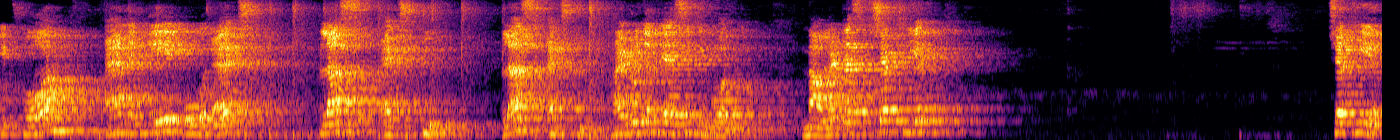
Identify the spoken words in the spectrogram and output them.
it form an AOH plus H2 plus H2. Hydrogen gas is evolving. Now let us check here. Check here.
